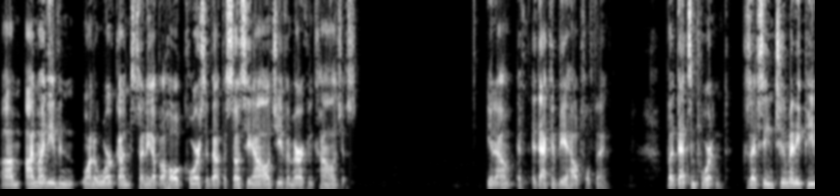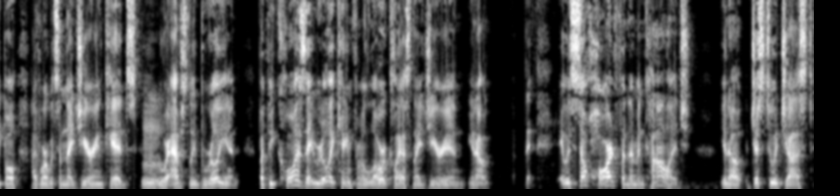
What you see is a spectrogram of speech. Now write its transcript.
um, I might even want to work on setting up a whole course about the sociology of American colleges. You know, if, if that could be a helpful thing, but that's important because I've seen too many people. I've worked with some Nigerian kids mm. who are absolutely brilliant, but because they really came from a lower class Nigerian, you know, it was so hard for them in college, you know, just to adjust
